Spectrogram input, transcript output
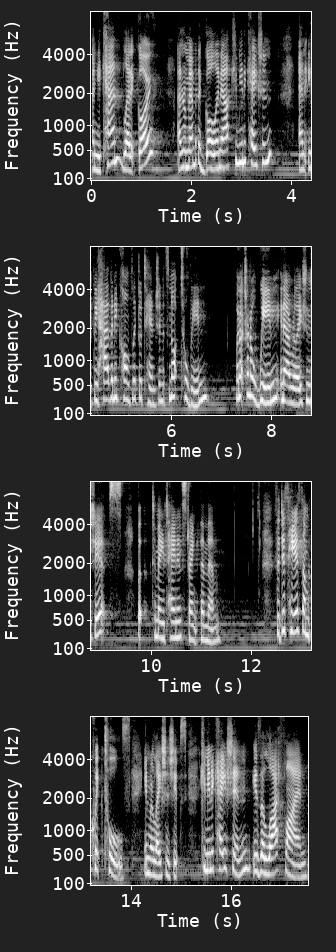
and you can, let it go. And remember the goal in our communication. And if we have any conflict or tension, it's not to win, we're not trying to win in our relationships, but to maintain and strengthen them. So, just here some quick tools in relationships. Communication is a lifeline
